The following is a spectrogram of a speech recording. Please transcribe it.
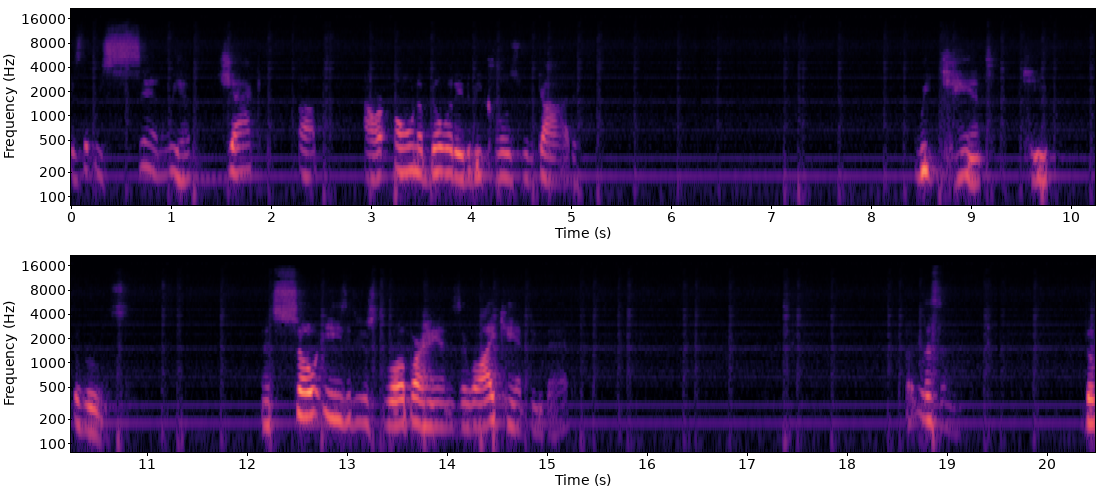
is that we sin. We have jacked up our own ability to be close with God. We can't keep the rules. And it's so easy to just throw up our hands and say, Well, I can't do that. But listen, the,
